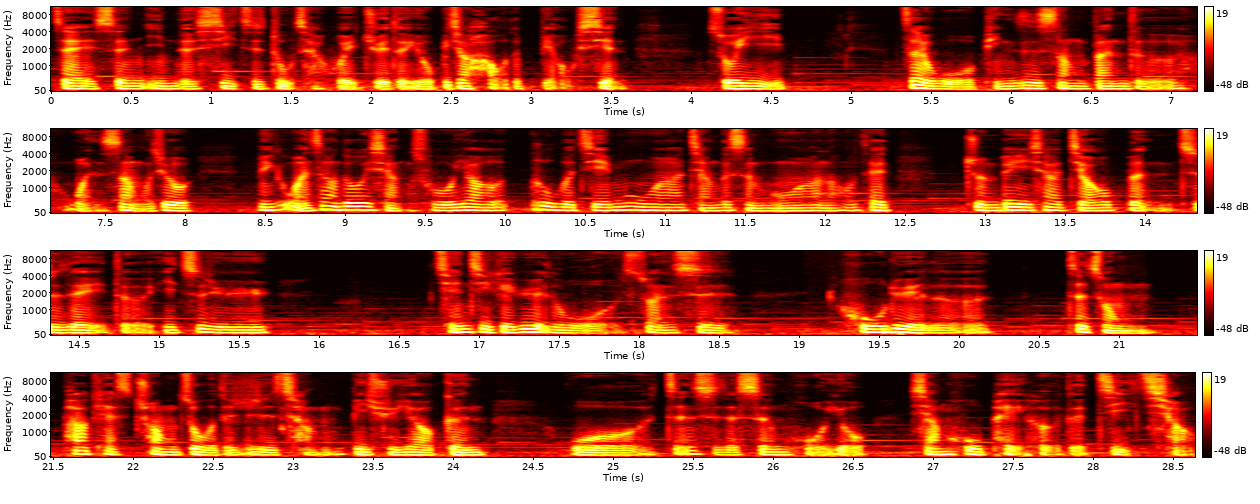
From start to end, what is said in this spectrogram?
在声音的细致度才会觉得有比较好的表现。所以，在我平日上班的晚上，我就每个晚上都会想说要录个节目啊，讲个什么啊，然后再准备一下脚本之类的，以至于。前几个月的我算是忽略了这种 podcast 创作的日常，必须要跟我真实的生活有相互配合的技巧。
